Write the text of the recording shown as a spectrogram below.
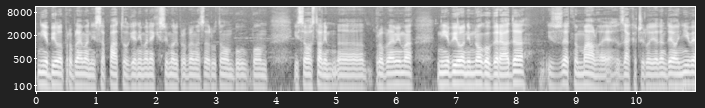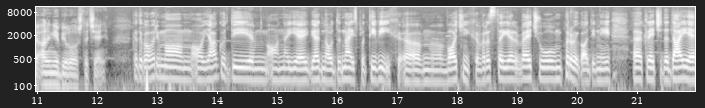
nije bilo problema ni sa patogenima, neki su imali problema sa rutovom bubom i sa ostalim e, problemima, nije bilo ni mnogo grada, izuzetno malo je zakačilo jedan deo njive, ali nije bilo oštećenja. Kada govorimo o jagodi, ona je jedna od najisplativijih voćnih vrsta jer već u prvoj godini e, kreće da daje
